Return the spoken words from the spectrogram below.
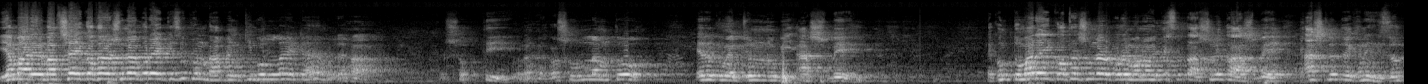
ইয়ামানের বাদশাহ এই কথাটা শোনার পরে কিছুক্ষণ ভাবেন, কি বললা এটা? বলে হ্যাঁ সত্যি হ্যাঁ শুনলাম তো, এরকম একজন নবী আসবে। এখন তোমার এই কথা শোনার পরে মনে হইতেছে তো আসলে তো আসবে, আসলে তো এখানে হিজরত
